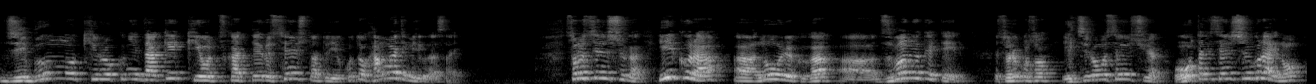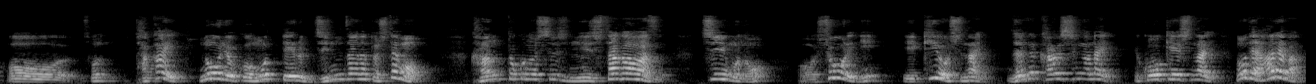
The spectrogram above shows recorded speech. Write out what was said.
自分の記録にだけ気を使っている選手だということを考えてみてください。その選手がいくら能力がずば抜けている。それこそ、イチロー選手や大谷選手ぐらいの、その高い能力を持っている人材だとしても、監督の指示に従わず、チームの勝利に寄与しない、全然関心がない、貢献しないのであれば、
